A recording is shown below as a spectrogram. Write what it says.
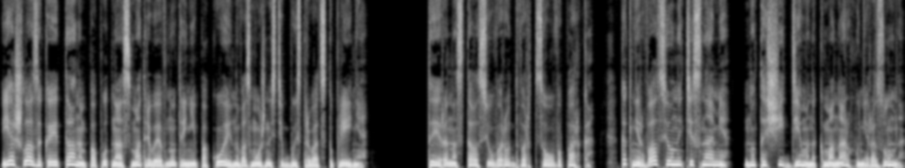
я шла за Каэтаном, попутно осматривая внутренние покои на возможности быстрого отступления. Тейрон остался у ворот дворцового парка. Как не рвался он идти с нами, но тащить демона к монарху неразумно,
